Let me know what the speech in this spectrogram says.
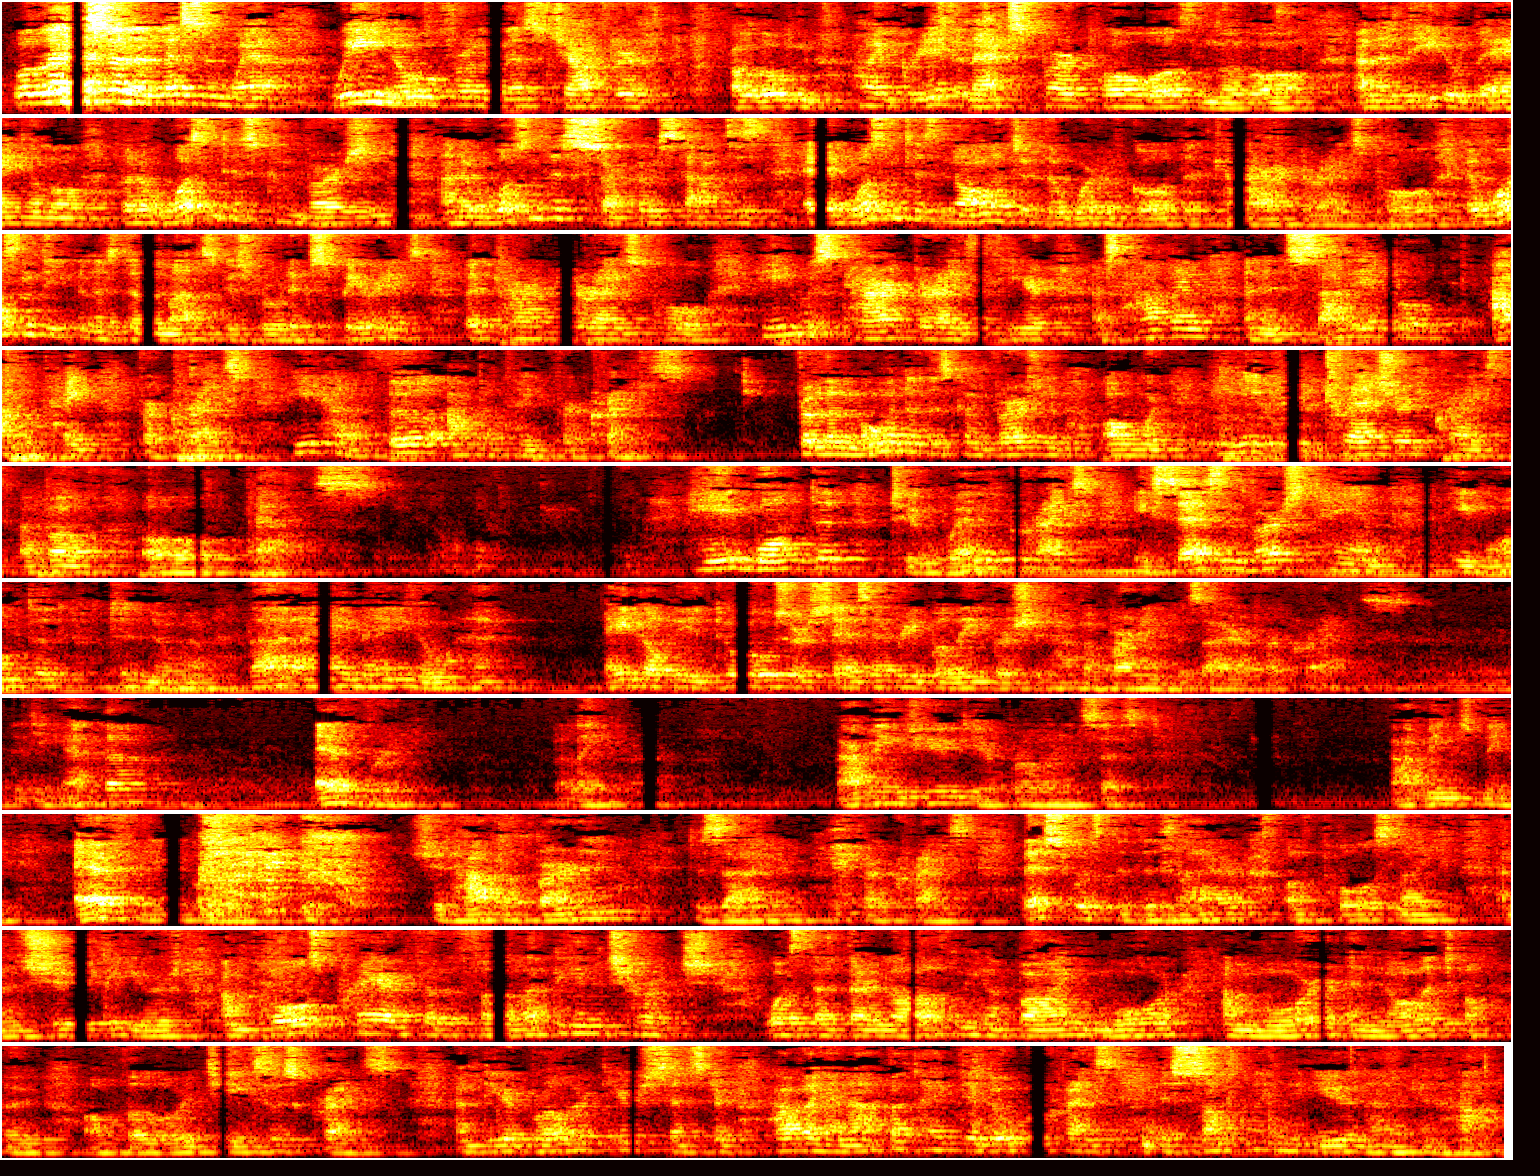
Well, listen and listen well. We know from this chapter alone how great an expert Paul was in the law and indeed obeying the law. But it wasn't his conversion and it wasn't his circumstances. It wasn't his knowledge of the Word of God that characterized Paul. It wasn't even his Damascus Road experience that characterized Paul. He was characterized here as having an insatiable appetite for Christ. He had a full appetite for Christ. From the moment of his conversion onward, he treasured Christ above all else. He wanted to win Christ. He says in verse 10, he wanted to know him, that I may know him. A.W. Tozer says every believer should have a burning desire for Christ. Did you get that? Every believer. That means you, dear brother and sister. That means me. Every believer should have a burning desire for Christ. This was the desire of Paul's life, and it should be yours. And Paul's prayer for the Philippian church was that their love may abound more and more in knowledge of who? Of the Lord Jesus Christ. And dear brother, dear sister, having an appetite to know Christ is something that you and I can have.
